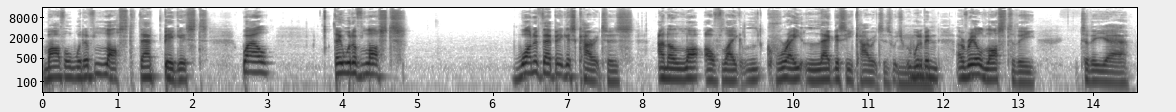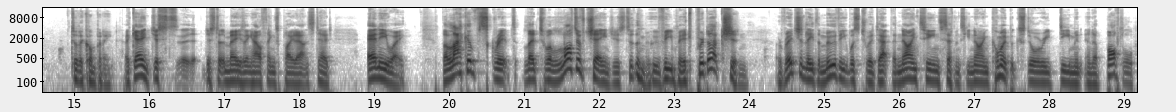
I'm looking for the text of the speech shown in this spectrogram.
Marvel would have lost their biggest. Well, they would have lost one of their biggest characters and a lot of like l- great legacy characters, which would have been a real loss to the to the uh, to the company. Again, just uh, just amazing how things played out instead. Anyway, the lack of script led to a lot of changes to the movie mid-production. Originally, the movie was to adapt the 1979 comic book story Demon in a Bottle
